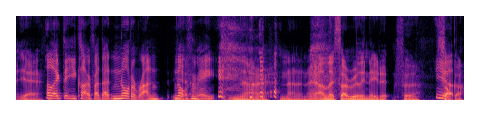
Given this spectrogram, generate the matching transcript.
yeah, I like that you clarified that. Not a run. Not Yeah. for me. no, no, no, no. Unless I really need it for Yeah. soccer.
